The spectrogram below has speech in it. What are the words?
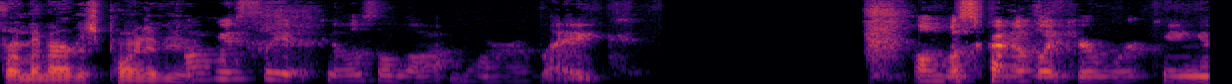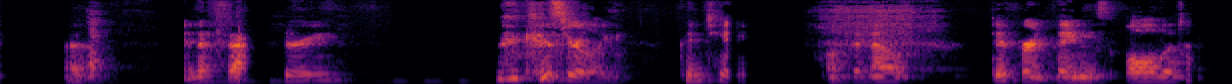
from an artist's point of view? obviously it feels a lot more like almost kind of like you're working in a, in a factory because you're like continuing pumping out different things all the time.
